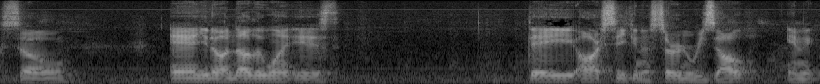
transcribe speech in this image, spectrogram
so, and you know, another one is they are seeking a certain result and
